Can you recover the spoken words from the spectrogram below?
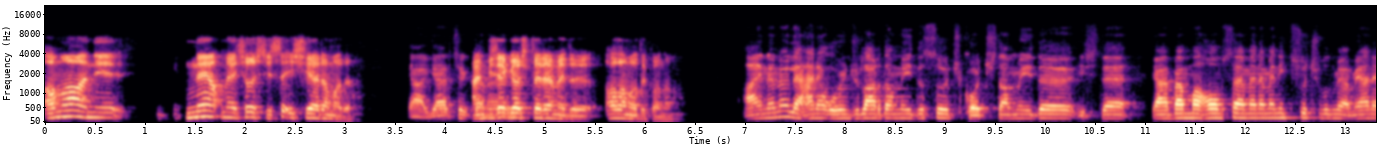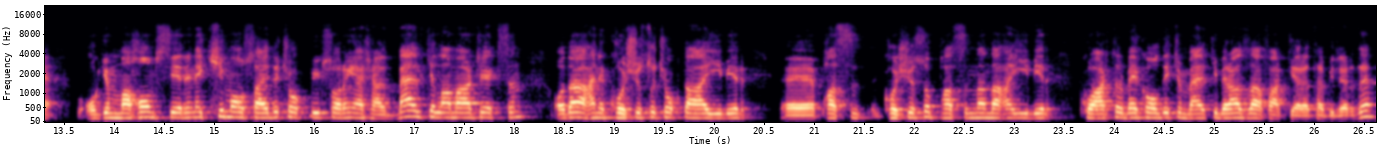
Ama hani ne yapmaya çalıştıysa işe yaramadı. Ya gerçekten Hani bize öyle. gösteremedi. Alamadık onu. Aynen öyle. Hani oyuncularda mıydı suç, koçta mıydı? İşte yani ben Mahomes'a hemen hemen hiç suç bulmuyorum. Yani o gün Mahomes yerine kim olsaydı çok büyük sorun yaşardı. Belki Lamar Jackson. O da hani koşusu çok daha iyi bir e, pas koşusu pasından daha iyi bir quarterback olduğu için belki biraz daha fark yaratabilirdi.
